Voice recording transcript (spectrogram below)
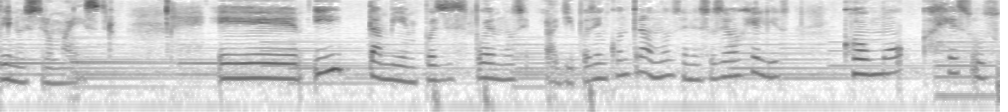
de nuestro maestro. Eh, y también pues podemos, allí pues encontramos en esos evangelios cómo Jesús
